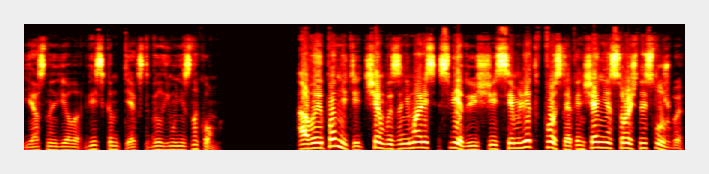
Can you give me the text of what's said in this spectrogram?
Ясное дело, весь контекст был ему незнаком. «А вы помните, чем вы занимались следующие семь лет после окончания срочной службы?»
